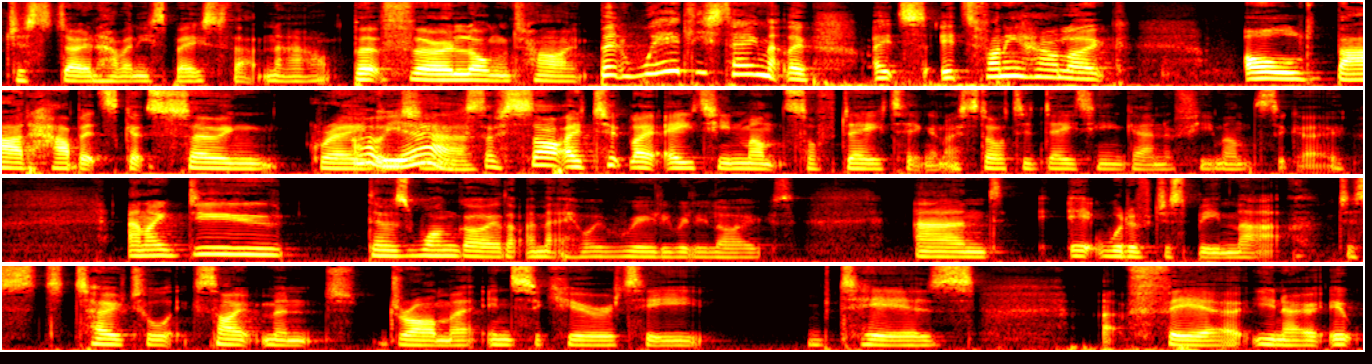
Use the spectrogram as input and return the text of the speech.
just don't have any space for that now. But for a long time, but weirdly saying that though, it's it's funny how like old bad habits get so ingrained. Oh, yeah. 'Cause I start. I took like eighteen months off dating, and I started dating again a few months ago. And I do. There was one guy that I met who I really, really liked, and it would have just been that, just total excitement, drama, insecurity, tears, uh, fear. You know, it,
